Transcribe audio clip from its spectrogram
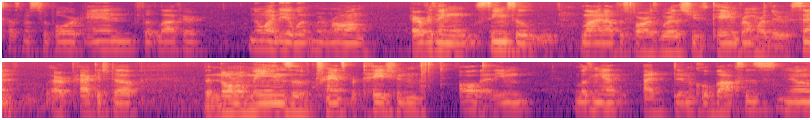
customer support and Foot Locker, no idea what went wrong. Everything seems to line up as far as where the shoes came from, where they were sent or packaged up, the normal means of transportation, all that. Even looking at identical boxes, you know,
